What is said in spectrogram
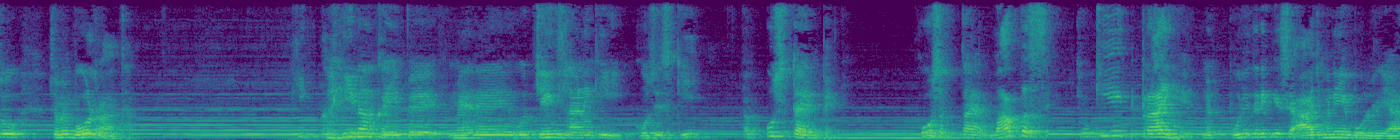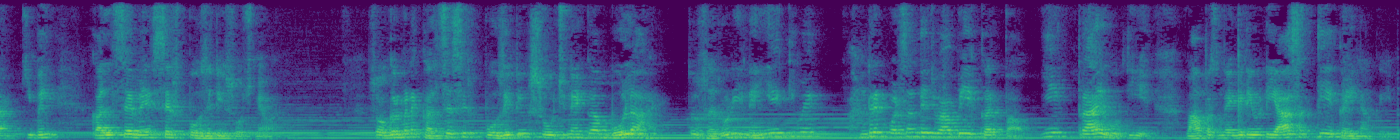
सो so, जो मैं बोल रहा था कि कहीं ना कहीं पे मैंने वो चेंज लाने की कोशिश की। अब उस टाइम पे हो सकता है वापस से क्योंकि एक ट्राई है। मैं पूरी तरीके से आज मैंने ये बोल रहा कि भाई कल से मैं सिर्फ़ पॉजिटिव सोचने वाला सो so, अगर मैंने कल से सिर्फ़ पॉजिटिव सोचने का बोला है तो ज़रूरी नहीं है कि मैं हंड्रेड परसेंटेज वहाँ पे ये कर पाऊँ। ये एक ट्राई होती है। वापस नेगेटिविटी आ सकती है कहीं ना कहीं पे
